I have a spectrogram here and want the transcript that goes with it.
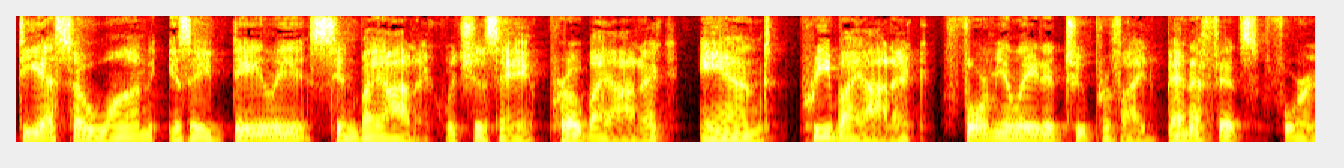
DSO1 is a daily synbiotic, which is a probiotic and prebiotic formulated to provide benefits for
